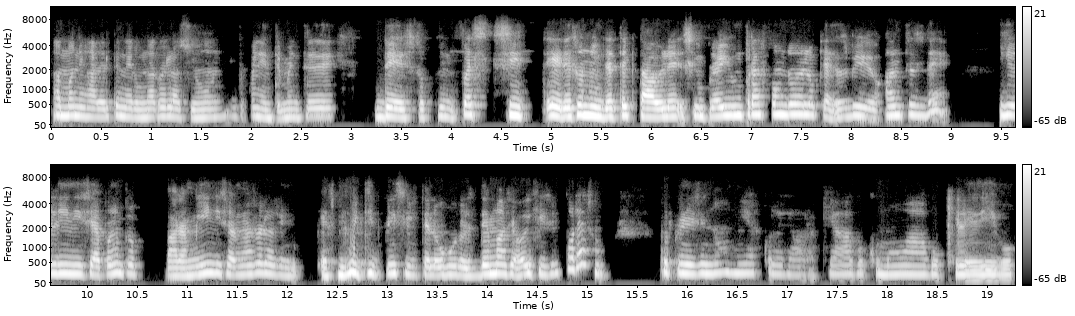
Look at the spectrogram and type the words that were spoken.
a manejar el tener una relación, independientemente de, de esto, pues, si eres o indetectable, siempre hay un trasfondo de lo que hayas vivido antes de, y el iniciar, por ejemplo, para mí iniciar una relación es muy difícil, te lo juro, es demasiado difícil por eso porque me dicen, no, miércoles, ¿ahora qué hago? ¿Cómo hago? ¿Qué le digo?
